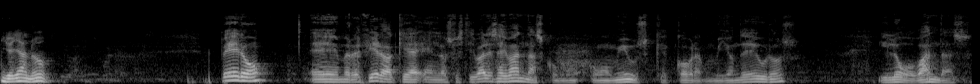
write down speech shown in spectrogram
Yo ya no. Pero eh, me refiero a que en los festivales hay bandas como, como Muse que cobran un millón de euros y luego bandas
